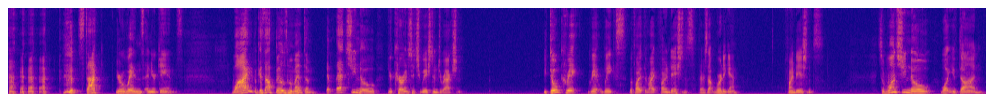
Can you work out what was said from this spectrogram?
and stack. Your wins and your gains. Why? Because that builds momentum. It lets you know your current situation and direction. You don't create great weeks without the right foundations. There's that word again foundations. So once you know what you've done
